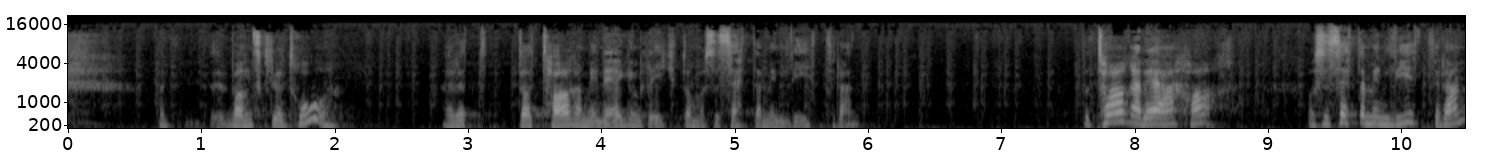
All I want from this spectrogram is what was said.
Vanskelig å tro. Da tar jeg min egen rikdom og så setter jeg min lit til den. Da tar jeg det jeg har, og så setter jeg min lit til den,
